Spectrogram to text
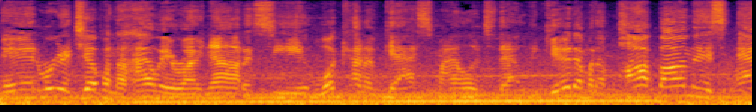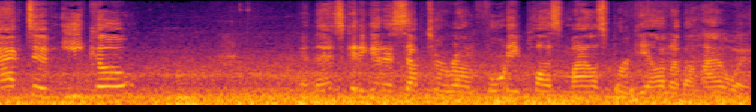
And we're gonna jump on the highway right now to see what kind of gas mileage that we get. I'm gonna pop on this Active Eco, and that's gonna get us up to around 40 plus miles per gallon on the highway.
